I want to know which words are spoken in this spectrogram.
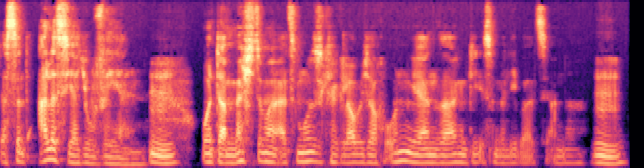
das sind alles ja Juwelen. Mhm. Und da möchte man als Musiker, glaube ich, auch ungern sagen, die ist mir lieber als die andere. Mhm.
